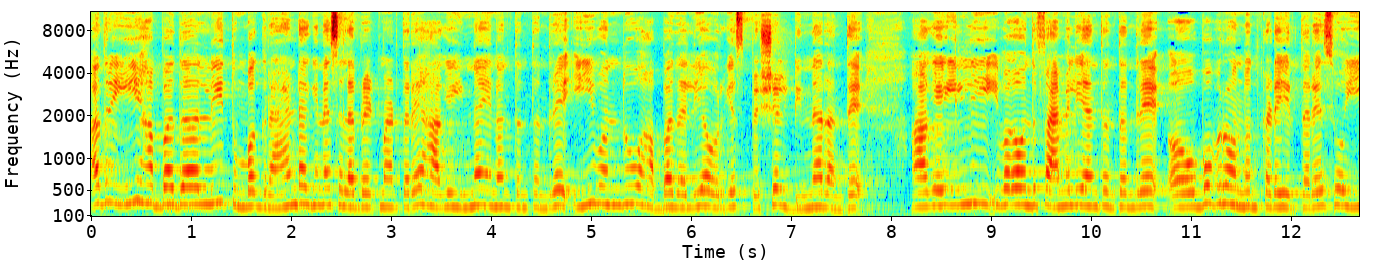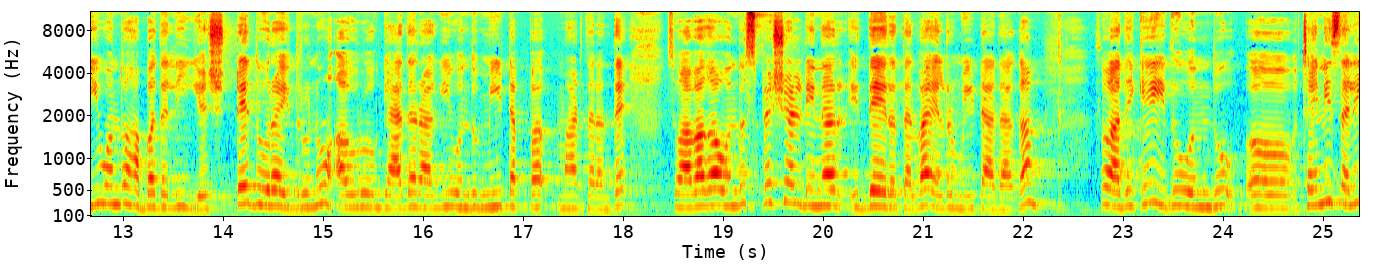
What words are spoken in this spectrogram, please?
ಆದರೆ ಈ ಹಬ್ಬದಲ್ಲಿ ತುಂಬ ಗ್ರ್ಯಾಂಡಾಗಿನೇ ಸೆಲೆಬ್ರೇಟ್ ಮಾಡ್ತಾರೆ. ಹಾಗೆ ಇನ್ನೂ ಏನು ಈ ಒಂದು ಹಬ್ಬದಲ್ಲಿ ಅವ್ರಿಗೆ ಸ್ಪೆಷಲ್ ಡಿನ್ನರ್ ಅಂತೆ. ಹಾಗೆ ಇಲ್ಲಿ ಇವಾಗ ಒಂದು ಫ್ಯಾಮಿಲಿ ಅಂತಂತಂದರೆ ಒಬ್ಬೊಬ್ಬರು ಒಂದೊಂದು ಕಡೆ ಇರ್ತಾರೆ. ಸೊ ಈ ಒಂದು ಹಬ್ಬದಲ್ಲಿ ಎಷ್ಟೇ ದೂರ ಇದ್ರೂ ಅವರು ಗ್ಯಾದರ್ ಆಗಿ ಒಂದು ಮೀಟಪ್ ಮಾಡ್ತಾರಂತೆ. ಸೊ ಆವಾಗ ಒಂದು ಸ್ಪೆಷಲ್ ಡಿನ್ನರ್ ಇದ್ದೇ ಇರುತ್ತಲ್ವ? ಎಲ್ಲರೂ ಮೀಟ್ ಆದಾಗ. ಸೊ ಅದಕ್ಕೆ ಇದು ಒಂದು ಚೈನೀಸಲ್ಲಿ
